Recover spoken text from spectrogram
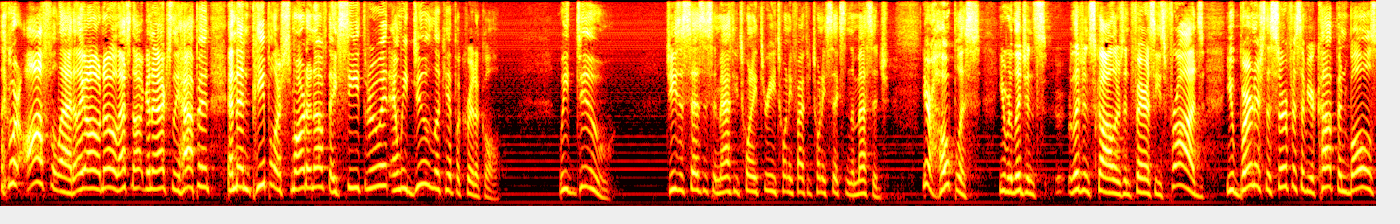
Like we're awful at it. Like, oh no, that's not going to actually happen. And then people are smart enough, they see through it, and we do look hypocritical. We do. Jesus says this in Matthew 23, 25 through 26 in the message. You're hopeless, you religions, religion scholars and Pharisees, frauds. You burnish the surface of your cup and bowls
